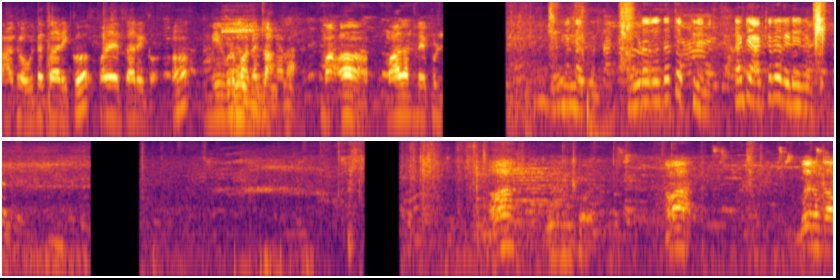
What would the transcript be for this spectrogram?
ఆఖరి ఒకటో తారీఖు పదహైదు తారీఖు. ఆ? మీరు కూడా మా దాంట్లో మా దాంట్లో ఎప్పుడు ఏమన్నా మూడు రోజులతో తొక్కినాను అంటే అక్కడ రెడీ అయినట్టు దా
